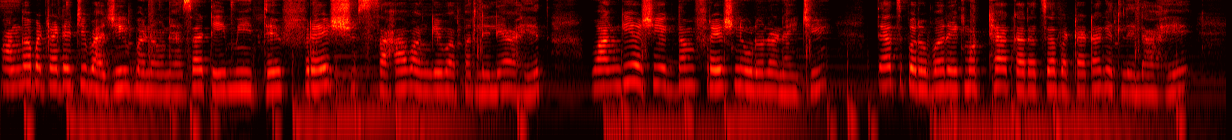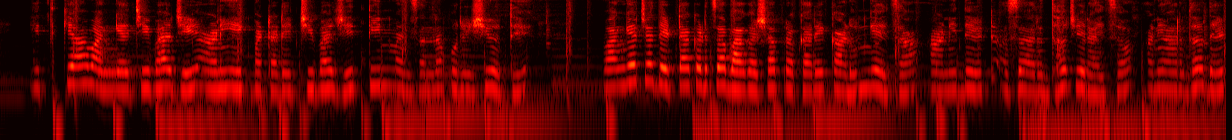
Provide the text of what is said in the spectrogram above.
वांगा बटाट्याची भाजी बनवण्यासाठी मी इथे फ्रेश सहा वांगे वापरलेले आहेत. वांगी अशी एकदम फ्रेश निवडून आणायची. त्याचबरोबर एक मोठ्या आकाराचा बटाटा घेतलेला आहे. इतक्या वांग्याची भाजी आणि एक बटाट्याची भाजी तीन माणसांना पुरेशी होते. वांग्याच्या देठाकडचा भाग अशा प्रकारे काढून घ्यायचा आणि देठ असं अर्ध चिरायचं आणि अर्ध देठ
